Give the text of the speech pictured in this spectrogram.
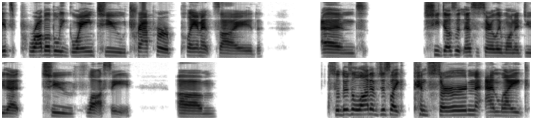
it's probably going to trap her planet side and she doesn't necessarily want to do that to Flossie. Um so there's a lot of just like concern and like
